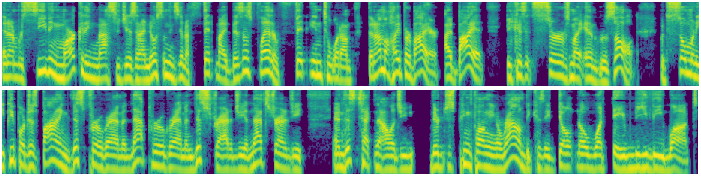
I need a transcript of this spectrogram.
and I'm receiving marketing messages and I know something's going to fit my business plan or fit into what I'm, then I'm a hyper buyer. I buy it because it serves my end result. But so many people are just buying this program and that program and this strategy and that strategy and this technology. They're just ping ponging around because they don't know what they really want.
